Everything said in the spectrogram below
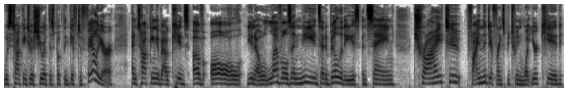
was talking to us. She wrote this book, The Gift of Failure, and talking about kids of all, you know, levels and needs and abilities and saying, try to find the difference between what your kid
